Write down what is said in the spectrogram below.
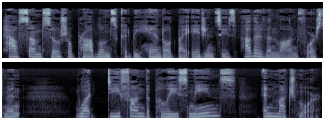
how some social problems could be handled by agencies other than law enforcement, what defund the police means, and much more.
